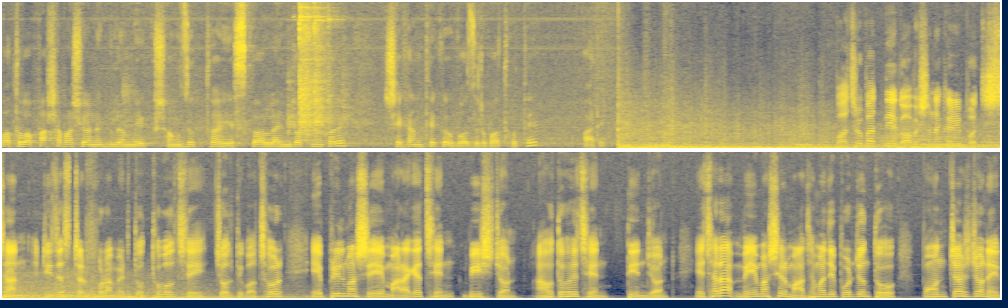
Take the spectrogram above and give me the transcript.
অথবা পাশাপাশি অনেকগুলো মেঘ সংযুক্ত হয়ে স্কোয়ার লাইন গঠন করে সেখান থেকেও বজ্রপাত হতে পারে। বজ্রপাত নিয়ে গবেষণাকারী প্রতিষ্ঠান ডিজাস্টার ফোরামের তথ্য বলছে, চলতি বছর এপ্রিল মাসে মারা গেছেন ২০ জন, আহত হয়েছেন তিনজন এছাড়া মে মাসের মাঝামাঝি পর্যন্ত পঞ্চাশ জনের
